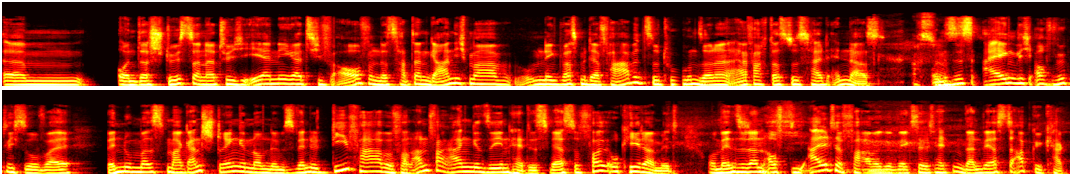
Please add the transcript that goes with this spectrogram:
Ähm, und das stößt dann natürlich eher negativ auf und das hat dann gar nicht mal unbedingt was mit der Farbe zu tun, sondern einfach, dass du es halt änderst. Ach so. Und es ist eigentlich auch wirklich so, weil wenn du es mal ganz streng genommen nimmst, wenn du die Farbe von Anfang an gesehen hättest, wärst du voll okay damit. Und wenn sie dann auf die alte Farbe gewechselt hätten, dann wärst du abgekackt.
